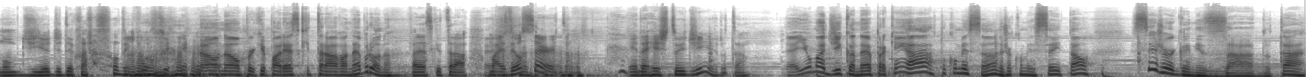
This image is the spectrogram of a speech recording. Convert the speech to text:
no dia de declaração do imposto de renda. Não, não, porque parece que trava, né, Bruno? Parece que tra... Mas deu certo. Ainda restitui dinheiro, tá? É, e uma dica, né, pra quem, ah, tô começando, já comecei e tal, seja organizado, tá?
